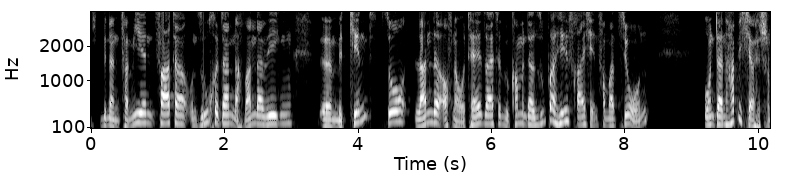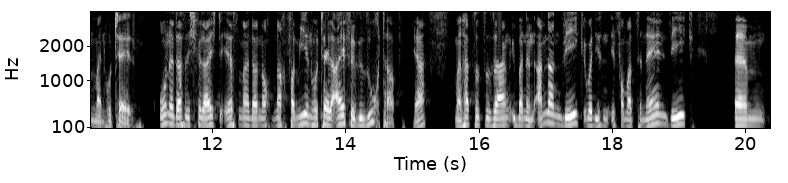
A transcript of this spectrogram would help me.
ich bin dann Familienvater und suche dann nach Wanderwegen äh, mit Kind, so lande auf einer Hotelseite, bekomme da super hilfreiche Informationen und dann habe ich ja schon mein Hotel ohne dass ich vielleicht erstmal dann noch nach Familienhotel Eifel gesucht habe. Ja, man hat sozusagen über einen anderen Weg, über diesen informationellen Weg, ähm,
